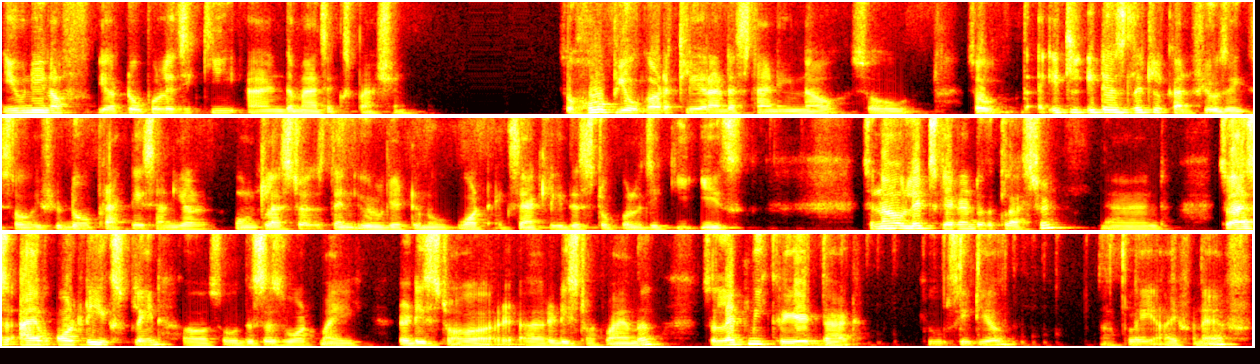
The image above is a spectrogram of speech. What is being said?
union of your topology key and the match expression. So hope you got a clear understanding now. So so it, it is little confusing. So if you do practice on your own clusters, then you will get to know what exactly this topology key is. So now let's get into the cluster. And so as I have already explained, uh, so this is what my Redis, uh, Redis.yml. So let me create that kubectl apply hyphen f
